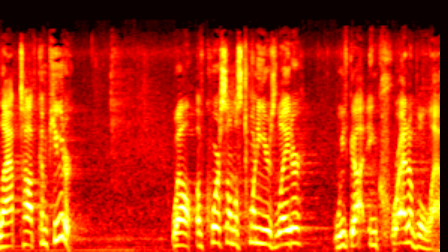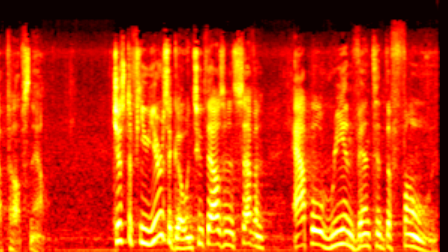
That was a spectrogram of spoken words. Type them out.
laptop computer. Well, of course, almost 20 years later, we've got incredible laptops now. Just a few years ago, in 2007, Apple reinvented the phone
